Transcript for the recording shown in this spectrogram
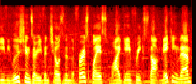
evolutions are even chosen in the first place, why Game Freak stopped making them,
